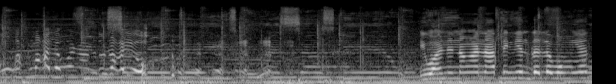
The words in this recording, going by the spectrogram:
Bukas makalawa, nandun na kayo. Iwanan na nga natin yung dalawang yan.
